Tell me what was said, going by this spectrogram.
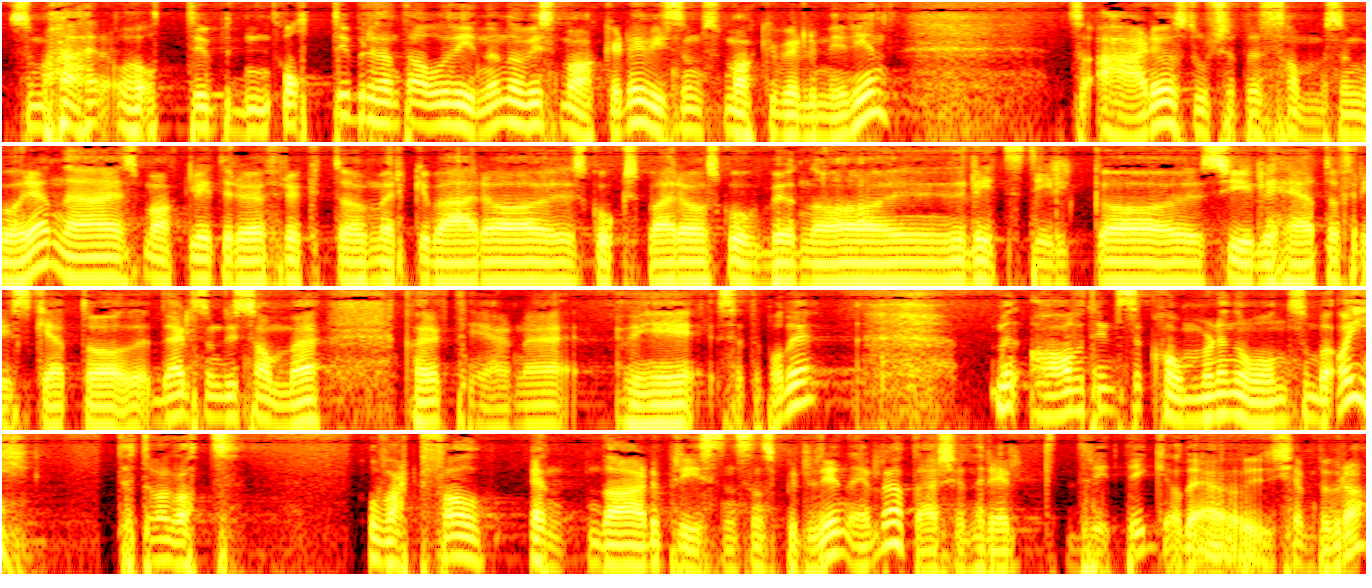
som er 80, 80% av alle vinene når vi smaker det, vi som smaker veldig mye vin så er det jo stort sett det samme som går igjen. Det smaker litt rød frukt og mørke bær og skogsbær og skogbunn og litt stilk og syrlighet og friskhet. Og det er liksom de samme karakterene vi setter på de. Men av og til så kommer det noen som bare Oi, dette var godt. Og i hvert fall enten da er det prisen som spiller inn, eller at det er generelt dritdigg. Og det er jo kjempebra.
